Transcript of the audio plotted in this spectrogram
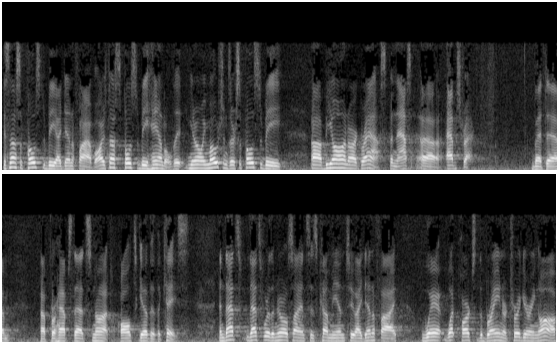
it's not supposed to be identifiable. It's not supposed to be handled. It, you know, emotions are supposed to be uh, beyond our grasp and uh, abstract. But um, uh, perhaps that's not altogether the case. And that's that's where the neurosciences come in to identify where what parts of the brain are triggering off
